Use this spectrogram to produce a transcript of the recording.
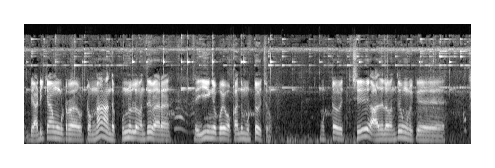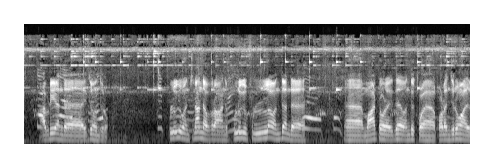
இப்படி அடிக்காமல் விட்ற விட்டோம்னா அந்த புண்ணில் வந்து வேறு இந்த ஈங்க போய் உக்காந்து முட்டை வச்சிடும் முட்டை வச்சு அதில் வந்து உங்களுக்கு அப்படியே அந்த இது வந்துடும் புழுகு வந்துச்சுன்னா அந்த அப்புறம் அந்த புழுகு ஃபுல்லாக வந்து அந்த மாட்டோட இதை வந்து குடஞ்சிரும். அது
